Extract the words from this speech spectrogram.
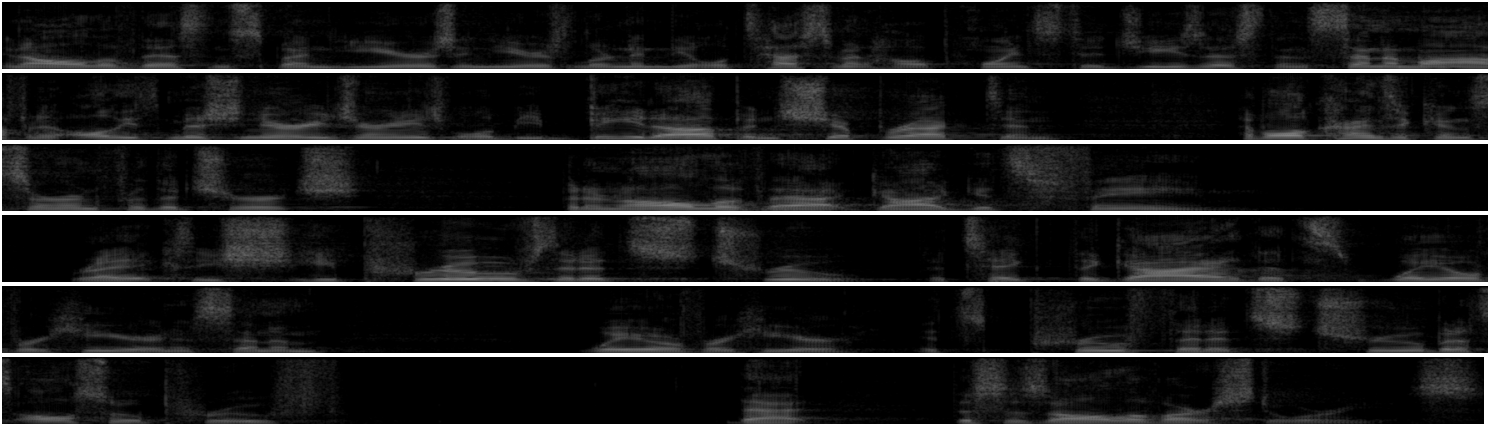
and all of this and spend years and years learning the Old Testament, how it points to Jesus, then send them off, and all these missionary journeys will be beat up and shipwrecked and have all kinds of concern for the church. But in all of that, God gets fame, right? Because he, he proves that it's true. To take the guy that's way over here and to send him way over here. It's proof that it's true, but it's also proof that this is all of our stories.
